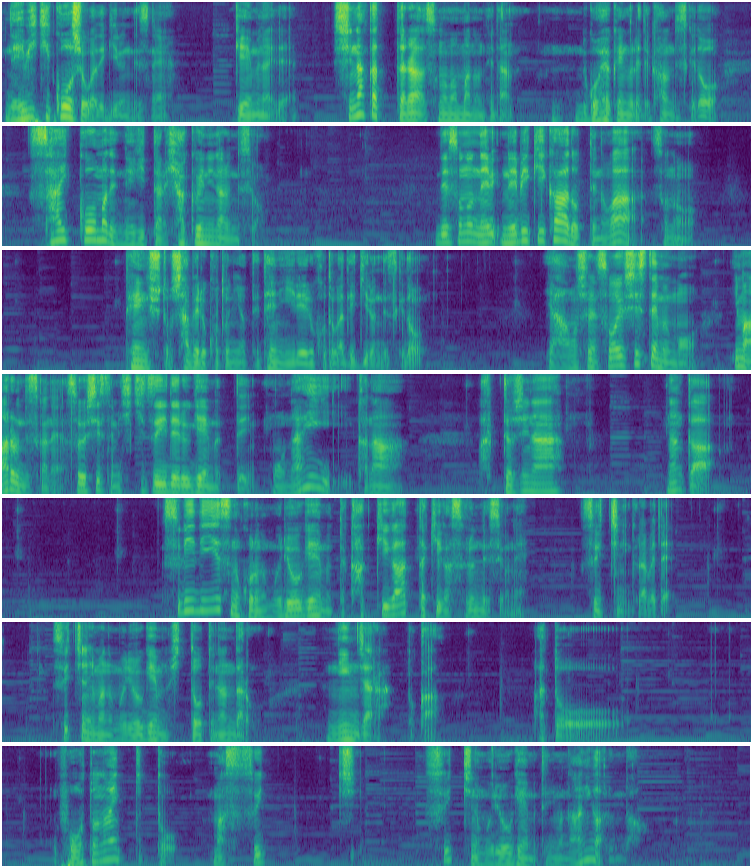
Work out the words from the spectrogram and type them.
値引き交渉ができるんですね。ゲーム内で。しなかったらそのままの値段、500円ぐらいで買うんですけど、最高まで値切ったら100円になるんですよ。で、その値引きカードってのは、その、店主と喋ることによって手に入れることができるんですけど、いや、面白い、そういうシステムも今あるんですかね？そういうシステム引き継いでるゲームってもうないかなあってほしいな。なんか、3DS の頃の無料ゲームって活気があった気がするんですよね。スイッチに比べて。スイッチの今の無料ゲームの筆頭ってなんだろう？忍者らとか、あと、フォートナイトと、まあ、スイッチ、スイッチの無料ゲームって今何があるんだ？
